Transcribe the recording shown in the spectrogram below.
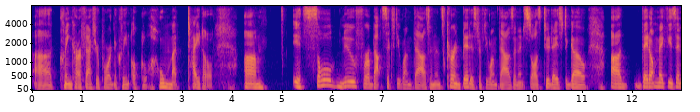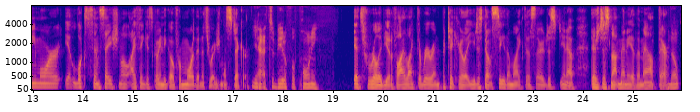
uh, clean Carfax report, and a clean Oklahoma title. Um, it's sold new for about 61,000 and its current bid is 51,000 and it still has 2 days to go. Uh, they don't make these anymore. It looks sensational. I think it's going to go for more than its original sticker. Yeah, it's a beautiful pony. It's really beautiful. I like the rear end particularly. You just don't see them like this. They're just, you know, there's just not many of them out there. Nope.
